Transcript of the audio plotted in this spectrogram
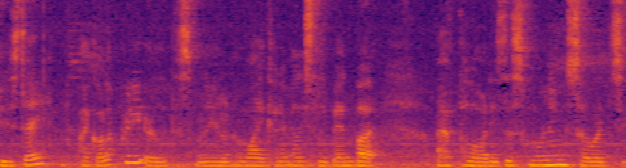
Tuesday. I got up pretty early this morning. I don't know why I couldn't really sleep in, but I have Pilates this morning, so it's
